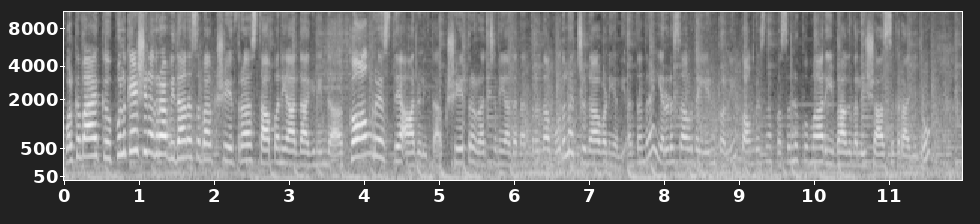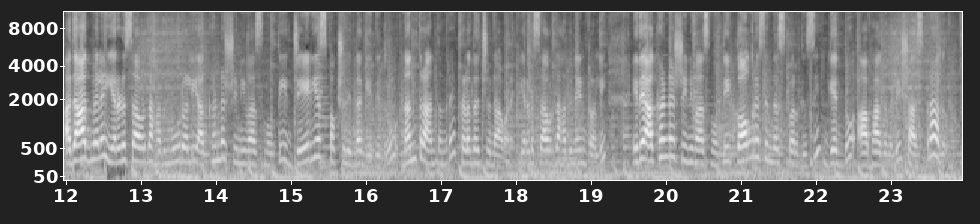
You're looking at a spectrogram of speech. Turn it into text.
ವೆಲ್ಕಮ್ ಬ್ಯಾಕ್ ಪುಲಕೇಶಿ ನಗರ ವಿಧಾನಸಭಾ ಕ್ಷೇತ್ರ ಸ್ಥಾಪನೆಯಾದಾಗಿನಿಂದ ಕಾಂಗ್ರೆಸ್ದೇ ಆಡಳಿತ, ಕ್ಷೇತ್ರ ರಚನೆಯಾದ ನಂತರದ ಮೊದಲ ಚುನಾವಣೆಯಲ್ಲಿ, ಅಂತಂದ್ರೆ ಎರಡು ಸಾವಿರದ ಎಂಟರಲ್ಲಿ ಕಾಂಗ್ರೆಸ್ನ ಪ್ರಸನ್ನ ಕುಮಾರ್ ಈ ಭಾಗದಲ್ಲಿ ಶಾಸಕರಾಗಿದ್ರು. ಅದಾದ್ಮೇಲೆ ಎರಡು ಸಾವಿರದ ಹದಿಮೂರರಲ್ಲಿ ಅಖಂಡ ಶ್ರೀನಿವಾಸ ಮೂರ್ತಿ ಜೆಡಿಎಸ್ ಪಕ್ಷದಿಂದ ಗೆದ್ದಿದ್ರು. ನಂತರ ಅಂತಂದ್ರೆ ಕಳೆದ ಚುನಾವಣೆ, ಎರಡು ಸಾವಿರದ ಹದಿನೆಂಟರಲ್ಲಿ ಇದೇ ಅಖಂಡ ಶ್ರೀನಿವಾಸ ಮೂರ್ತಿ ಕಾಂಗ್ರೆಸ್ಸಿಂದ ಸ್ಪರ್ಧಿಸಿ ಗೆದ್ದು ಆ ಭಾಗದಲ್ಲಿ ಶಾಸಕರಾದರು.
